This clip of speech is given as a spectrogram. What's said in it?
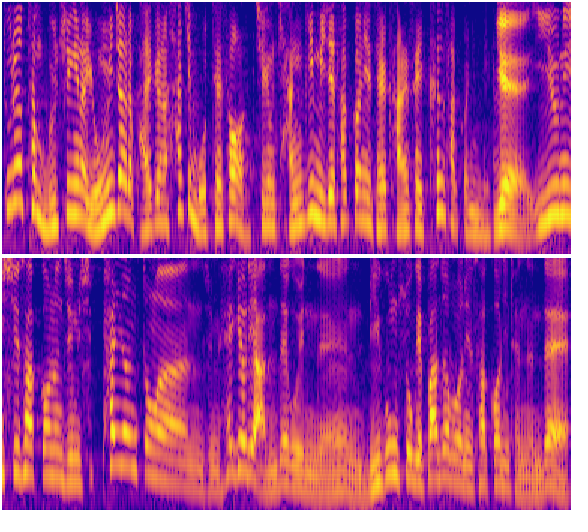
뚜렷한 물증이나 용의자를 발견을 하지 못해서 지금 장기 미제 사건이 될 가능성이 큰 사건입니다. 예, 이윤희 씨 사건은 지금 18년 동안 지금 해결이 안 되고 있는 미궁 속에 빠져버린 사건이 됐는데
